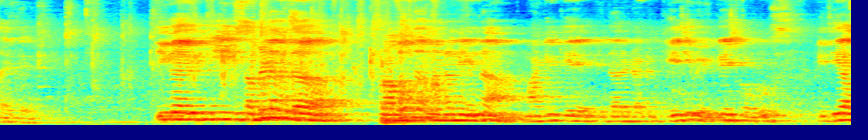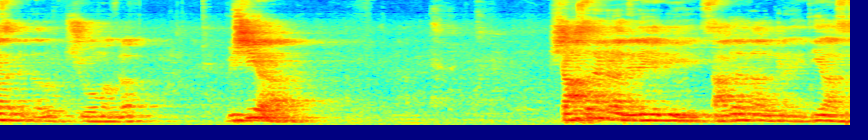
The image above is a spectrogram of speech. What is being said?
ಇದ್ದೇವೆ ಈಗ ಈ ಸಮ್ಮೇಳನದ ಪ್ರಬಂಧ ಮಂಡನೆಯನ್ನ ಮಾಡಲಿಕ್ಕೆ ಇದ್ದಾರೆ ಡಾಕ್ಟರ್ ಕೆ ಜಿ ವೆಂಕಟೇಶ್ ಅವರು, ಇತಿಹಾಸ ತಜ್ಞರು ಶಿವಮೊಗ್ಗ. ವಿಷಯ, ಶಾಸನಗಳ ನೆಲೆಯಲ್ಲಿ ಸಾಗರ ತಾಲೂಕಿನ ಇತಿಹಾಸ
